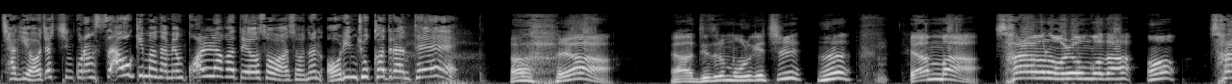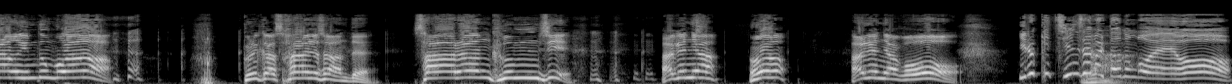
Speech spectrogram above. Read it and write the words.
자기 여자친구랑 싸우기만 하면 꽐라가 되어서 와서는 어린 조카들한테 아, 야! 야, 니들은 모르겠지? 응? 야, 엄마. 사랑은 어려운 거다, 어? 사랑은 힘든 거야! 그러니까 사랑해서 안 돼. 사랑 금지! 알겠냐? 어? 알겠냐고! 이렇게 진상을 떠는 거예요.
